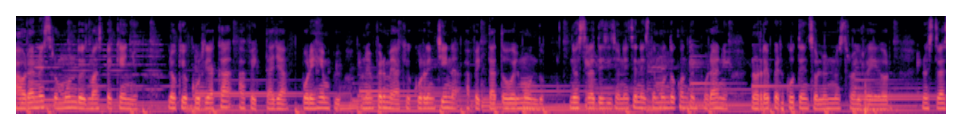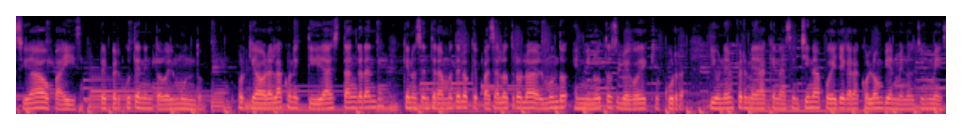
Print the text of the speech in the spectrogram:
Ahora nuestro mundo es más pequeño, lo que ocurre acá afecta allá. Por ejemplo, una enfermedad que ocurre en China afecta a todo el mundo. Nuestras decisiones en este mundo contemporáneo no repercuten solo en nuestro alrededor. Nuestra ciudad o país repercuten en todo el mundo. Porque ahora la conectividad es tan grande que nos enteramos de lo que pasa al otro lado del mundo en minutos luego de que ocurra. Y una enfermedad que nace en China puede llegar a Colombia en menos de un mes.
